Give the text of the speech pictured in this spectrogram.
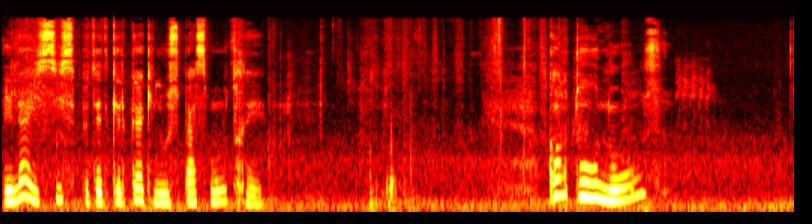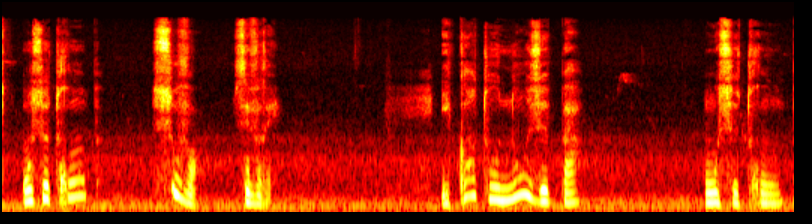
Et là, ici, c'est peut-être quelqu'un qui nous passe montrer. Quand on ose, on se trompe souvent, c'est vrai. Et quand on n'ose pas, on se trompe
